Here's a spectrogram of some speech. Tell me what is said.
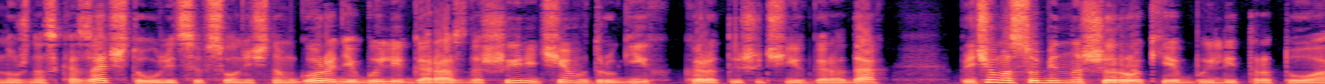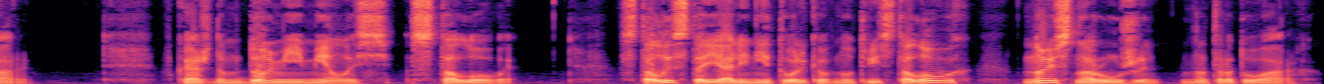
Нужно сказать, что улицы в солнечном городе были гораздо шире, чем в других коротышечьих городах, причем особенно широкие были тротуары. В каждом доме имелась столовая. Столы стояли не только внутри столовых, но и снаружи на тротуарах.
